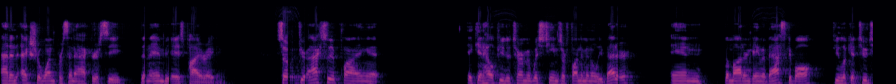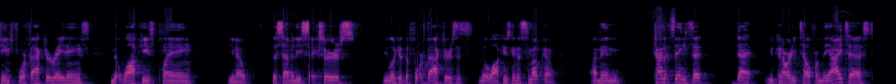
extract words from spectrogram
at an extra 1% accuracy than the NBA's PIE rating. So if you're actually applying it, it can help you determine which teams are fundamentally better in the modern game of basketball. If you look at two teams' four factor ratings, Milwaukee's playing, you know, the 76ers. You look at the four factors, it's Milwaukee's going to smoke them. I mean, kind of things that that you can already tell from the eye test.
